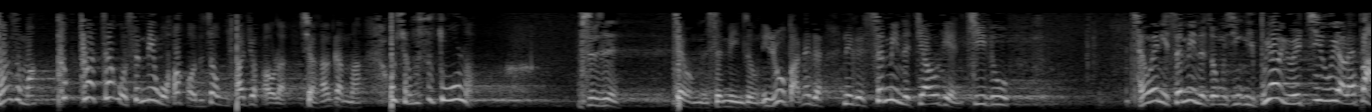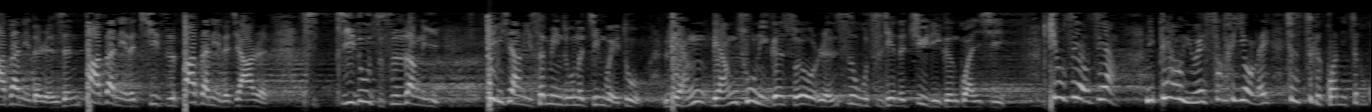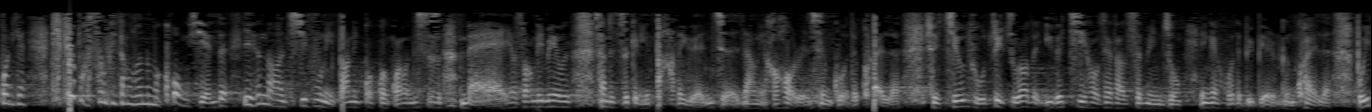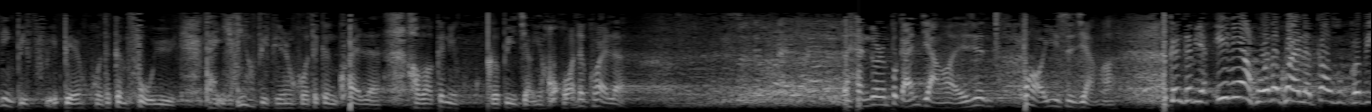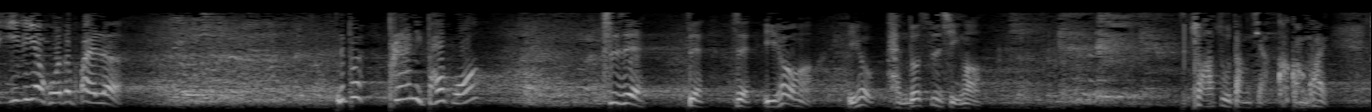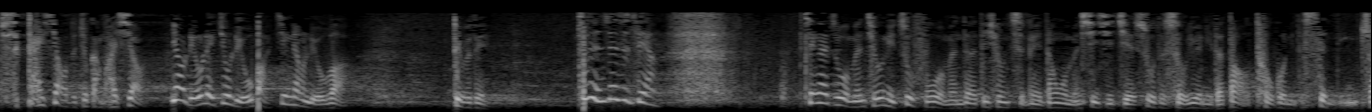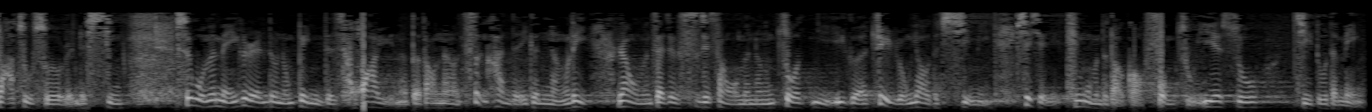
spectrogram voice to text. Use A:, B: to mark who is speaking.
A: 想什么？他他在我身边，我好好的照顾他就好了。想他干嘛？我想的事多了，是不是？在我们的生命中，你如果把那个那个生命的焦点，基督。成为你生命的中心，你不要以为基督要来霸占你的人生，霸占你的妻子，霸占你的家人。基督只是让你定下你生命中的经纬度，量量出你跟所有人事物之间的距离跟关系。就是要这样，你不要以为上帝要来就是这个管理，这个管理，你不要把上帝当做那么空闲的，一天到晚欺负你，把你管管管管的事没有，上帝没有，上帝只给你大的原则，让你好好人生过得快乐。所以基督徒最主要的一个记号，在他的生命中，应该活得比别人更快乐，不一定比比别人活得更富裕，但一定要比别人活得更快乐，好不好？跟你隔壁讲，要活得快乐。很多人不敢讲啊，也就不好意思讲啊。跟隔壁讲，一定要活得快乐，告诉隔壁一定要活得快乐。那不不然你白活，是不是？是是，以后哈，以后很多事情哈，抓住当下，快快快，就是该笑的就赶快笑，要流泪就流吧，尽量流吧，对不对？这人生是这样。亲爱的主，我们求你祝福我们的弟兄姊妹。当我们信息结束的时候，愿你的道透过你的圣灵抓住所有人的心，使我们每一个人都能被你的话语呢得到那种震撼的一个能力，让我们在这个世界上，我们能做你一个最荣耀的器皿。谢谢你，听我们的祷告，奉主耶稣基督的名。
